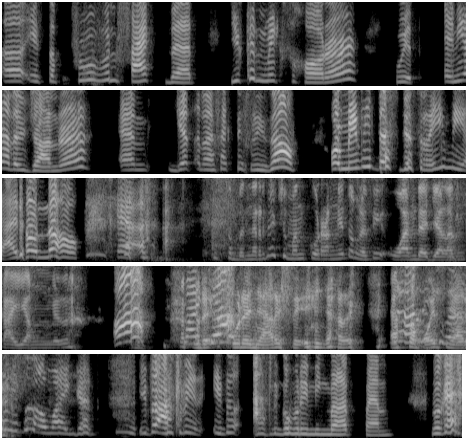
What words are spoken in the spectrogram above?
uh, it's a proven fact that you can mix horror with any other genre and get an effective result or maybe that's just Raimi I don't know kayak Sebenarnya cuman kurang itu nggak sih Wanda jalan kayang gitu. oh my Udah god udah nyaris sih, nyaris. At some point nyaris. itu, oh my god itu asli itu asli gue merinding banget man gue kayak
